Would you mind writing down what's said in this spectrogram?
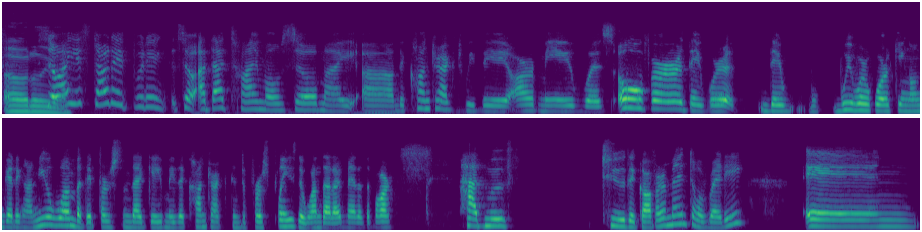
totally. So I started putting. So at that time, also my uh, the contract with the army was over. They were they we were working on getting a new one, but the person that gave me the contract in the first place, the one that I met at the bar, had moved to the government already, and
